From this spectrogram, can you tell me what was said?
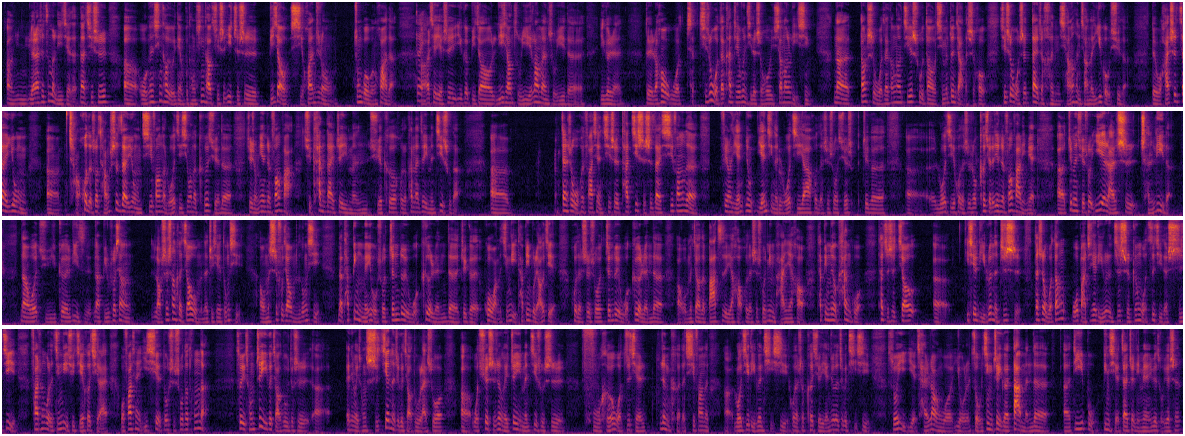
啊，原来是这么理解的。但其实，呃，我跟新桃有一点不同。新桃其实一直是比较喜欢这种中国文化的，对，而且也是一个比较理想主义、浪漫主义的一个人。对，然后我其实我在看这些问题的时候相当理性。那当时我在刚刚接触到奇门遁甲的时候，其实我是带着很强很强的 ego 去的。对我还是在用。呃，尝或者说尝试在用西方的逻辑、西方的科学的这种验证方法去看待这一门学科或者看待这一门技术的，呃，但是我会发现，其实它即使是在西方的非常严用严谨的逻辑啊，或者是说学这个呃逻辑或者是说科学的验证方法里面，呃，这门学说依然是成立的。那我举一个例子，那比如说像老师上课教我们的这些东西。啊，我们师傅教我们的东西，那他并没有说针对我个人的这个过往的经历，他并不了解，或者是说针对我个人的啊，我们叫的八字也好，或者是说命盘也好，他并没有看过，他只是教呃一些理论的知识。但是我当我把这些理论的知识跟我自己的实际发生过的经历去结合起来，我发现一切都是说得通的。所以从这一个角度，就是呃，anyway，从时间的这个角度来说，呃，我确实认为这一门技术是。符合我之前认可的西方的呃逻辑理论体系，或者说科学研究的这个体系，所以也才让我有了走进这个大门的呃第一步，并且在这里面越走越深。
